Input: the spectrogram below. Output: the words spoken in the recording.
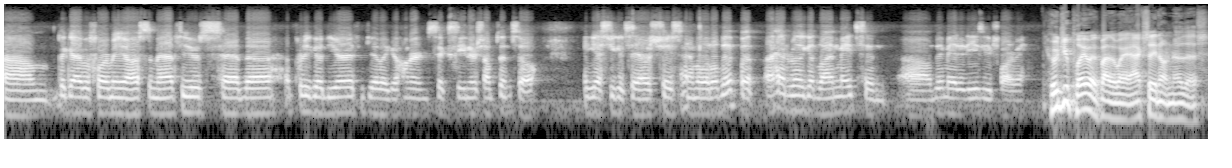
um, the guy before me, Auston Matthews, had uh, a pretty good year. I think he had like 116 or something. So I guess you could say I was chasing him a little bit, but I had really good line mates and uh, they made it easy for me. Who'd you play with, by the way? I actually don't know this.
